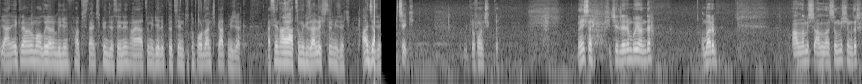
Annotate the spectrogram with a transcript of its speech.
yani Ekrem İmamoğlu yarın bir gün hapisten çıkınca senin hayatını gelip de seni tutup oradan çıkartmayacak. Ya senin hayatını güzelleştirmeyecek. Acayip. Çek. Mikrofon çıktı. Neyse fikirlerim bu yönde. Umarım anlamış anlaşılmışımdır.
